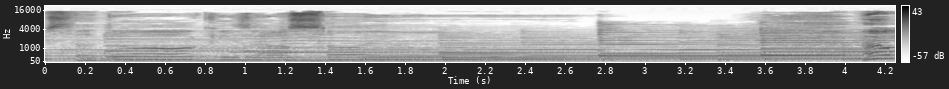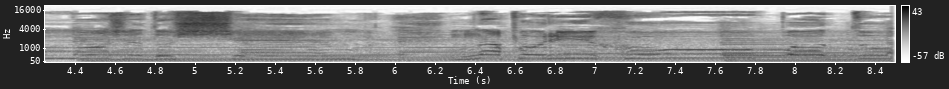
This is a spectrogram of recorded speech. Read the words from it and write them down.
в садок із росою, а може дощем на поріг упаду.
